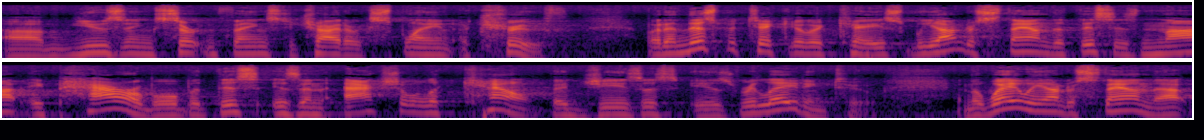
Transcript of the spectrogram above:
um, using certain things to try to explain a truth. But in this particular case, we understand that this is not a parable, but this is an actual account that Jesus is relating to. And the way we understand that,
